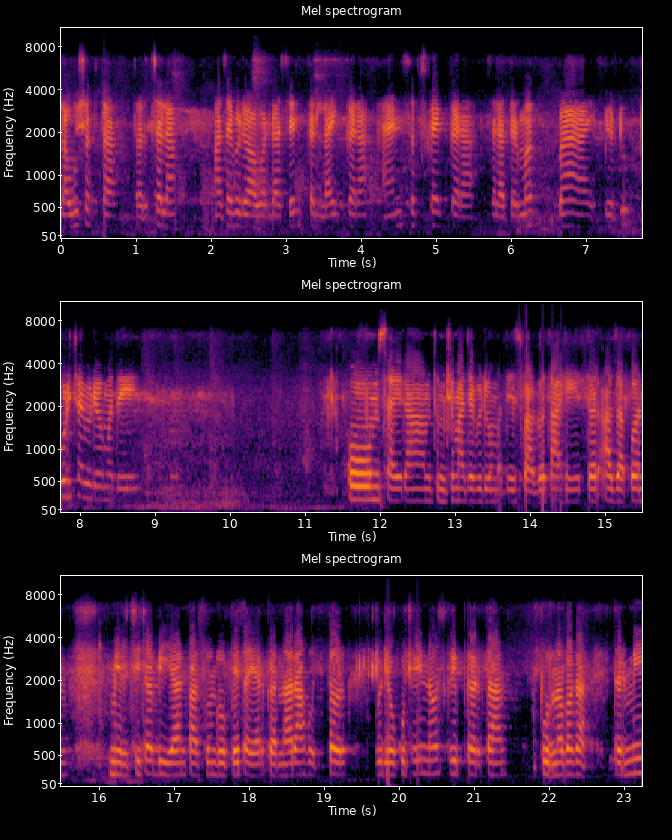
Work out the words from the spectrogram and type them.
लावू शकता. तर चला माझा व्हिडिओ आवडला असेल तर लाईक करा अँड सबस्क्राईब करा. चला तर मग बाय भेटू पुढच्या व्हिडिओमध्ये ओम साईराम. तुमचे माझ्या व्हिडिओमध्ये स्वागत आहे. तर आज आपण मिरचीच्या बियांपासून रोपे तयार करणार आहोत. तर व्हिडिओ कुठेही न स्क्रिप्ट करता पूर्ण बघा. तर मी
